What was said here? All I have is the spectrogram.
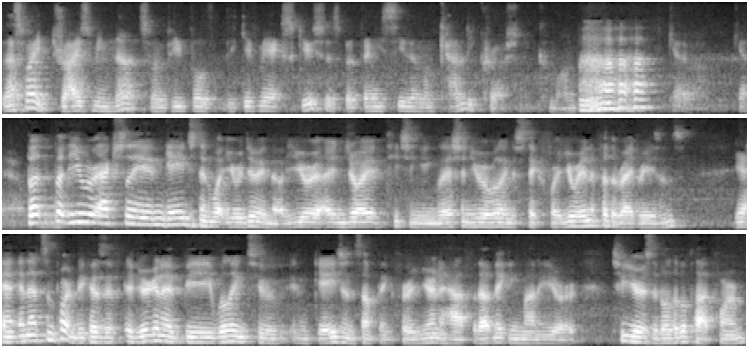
That's why it drives me nuts when people they give me excuses, but then you see them on Candy Crush. Like, come on, get out, get out. But but you were actually engaged in what you were doing though. You were enjoyed teaching English and you were willing to stick for it. You were in it for the right reasons. Yeah. And, and that's important because if, if you're going to be willing to engage in something for a year and a half without making money or two years to build up a platform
